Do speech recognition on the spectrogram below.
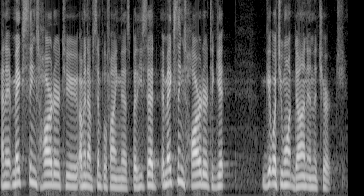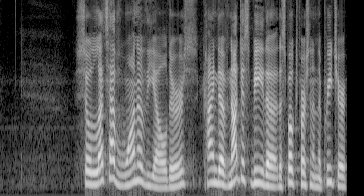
And it makes things harder to, I mean, I'm simplifying this, but he said it makes things harder to get, get what you want done in the church. So let's have one of the elders kind of not just be the, the spokesperson and the preacher,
